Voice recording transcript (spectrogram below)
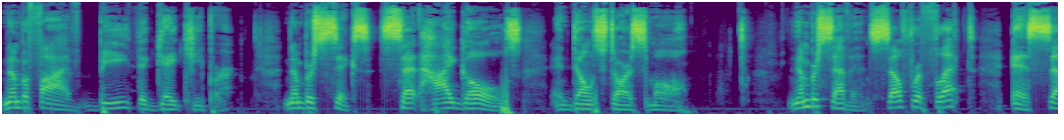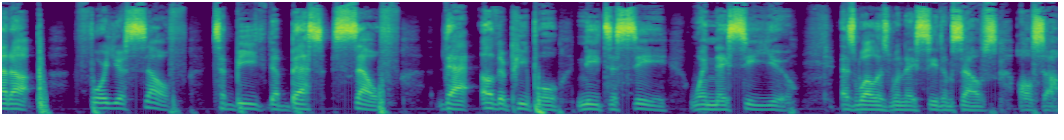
Number five, be the gatekeeper. Number six, set high goals and don't start small. Number seven, self reflect and set up for yourself to be the best self that other people need to see when they see you, as well as when they see themselves also.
